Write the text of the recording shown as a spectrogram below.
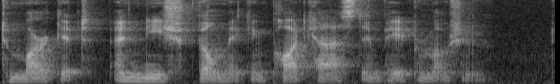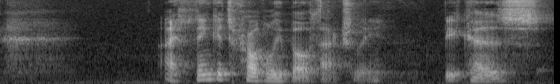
to market a niche filmmaking podcast in paid promotion? I think it's probably both actually, because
